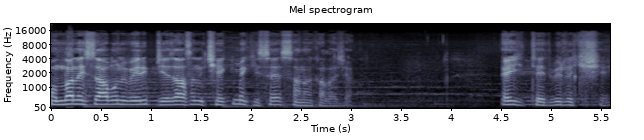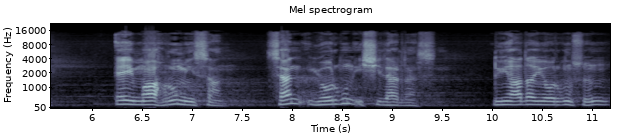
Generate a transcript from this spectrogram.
Onların hesabını verip cezasını çekmek ise sana kalacak. Ey tedbirli kişi, ey mahrum insan, sen yorgun işçilerdensin. Dünyada yorgunsun,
